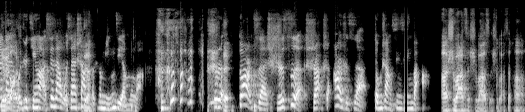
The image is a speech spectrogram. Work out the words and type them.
野味老师回去听啊。现在我现在上的可是个名节目了。就是多少次？十次、十二、是二十次登上星星榜啊！十八次，十八次，十八次啊！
